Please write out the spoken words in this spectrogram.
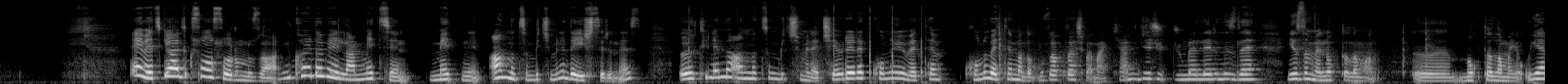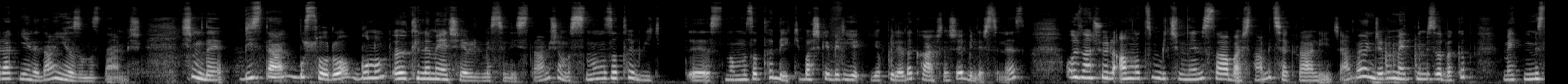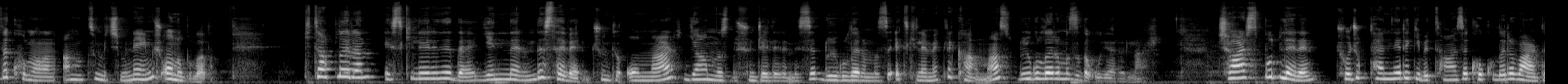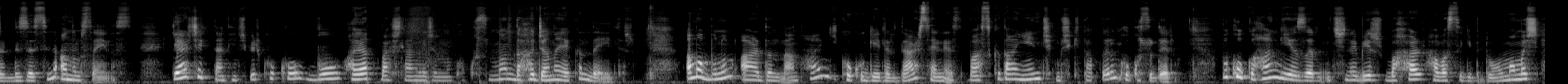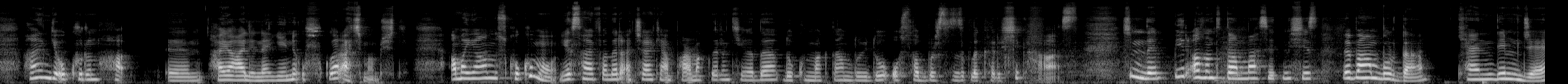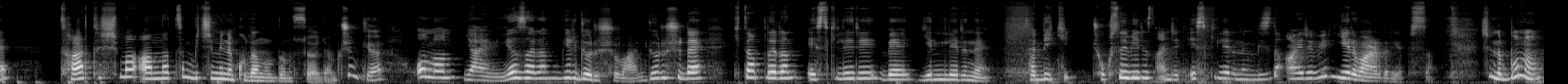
Evet geldik son sorumuza. Yukarıda verilen metin, metnin anlatım biçimini değiştiriniz. Öyküleme anlatım biçimine çevirerek konuyu ve tem, konu ve temadan uzaklaşmadan kendi cümlelerinizle yazın ve noktalama, e, noktalamaya uyarak yeniden yazınız denmiş. Şimdi bizden bu soru bunun öykülemeye çevrilmesini istenmiş ama sınavınıza tabii ki e, sınavınıza tabii ki başka bir yapıyla da karşılaşabilirsiniz. O yüzden şöyle anlatım biçimlerini sağ baştan bir tekrarlayacağım. Önce bir metnimize bakıp metnimizde kullanılan anlatım biçimi neymiş onu bulalım. Kitapların eskilerini de yenilerini de severim. Çünkü onlar yalnız düşüncelerimizi, duygularımızı etkilemekle kalmaz, duygularımızı da uyarırlar. Charles Baudelaire'in Çocuk Tenleri gibi taze kokuları vardır dizesini anımsayınız. Gerçekten hiçbir koku bu hayat başlangıcının kokusundan daha cana yakın değildir. Ama bunun ardından hangi koku gelir derseniz baskıdan yeni çıkmış kitapların kokusu derim. Bu koku hangi yazarın içine bir bahar havası gibi doğmamış, hangi okurun ha- e, hayaline yeni ufuklar açmamıştı. Ama yalnız koku mu? Ya sayfaları açarken parmakların kağıda dokunmaktan duyduğu o sabırsızlıkla karışık haz. Şimdi bir alıntıdan bahsetmişiz ve ben burada kendimce tartışma anlatım biçimini kullanıldığını söylüyorum. Çünkü onun yani yazarın bir görüşü var. Görüşü de kitapların eskileri ve yenilerini tabii ki çok severiz ancak eskilerinin bizde ayrı bir yeri vardır yapısı. Şimdi bunu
